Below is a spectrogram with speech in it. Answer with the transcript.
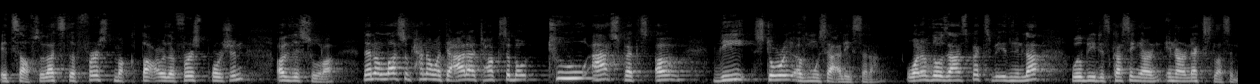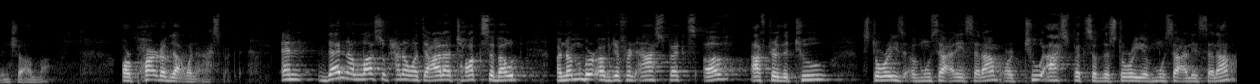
itself. So that's the first maqta' or the first portion of this surah. Then Allah subhanahu wa ta'ala talks about two aspects of the story of Musa alayhi salam. One of those aspects, bi'idhnillah, we'll be discussing in our next lesson, inshaAllah. Or part of that one aspect. And then Allah subhanahu wa ta'ala talks about a number of different aspects of, after the two stories of Musa alayhi salam, or two aspects of the story of Musa alayhi salam,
